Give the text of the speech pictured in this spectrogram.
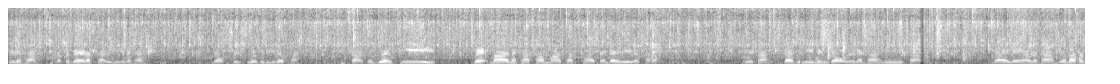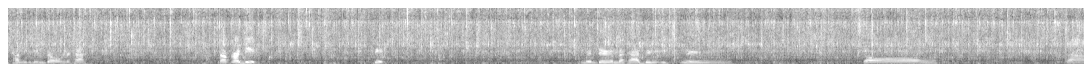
นี่นะคะ เราก็ได้ลักษณะแบบนี้นะคะ ดอกสวยๆแบบนี้แล้วค่ะฝากเพื่อนๆที่แวะมานะคะ เข้ามาทักทายกันได้เลยแล้วค่ะนี่ค่ะ ได้แบบนี้หนึ่งดอกแล้วนะคะ นี่ค่ะ ได้แล้วนะคะแล้วเราก็ทำอีกหนึ่งดอกนะคะ เราก็เด็ด เด็ดเหมือนเดิมนะคะ ดึงอีกหนึ่งสองสา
